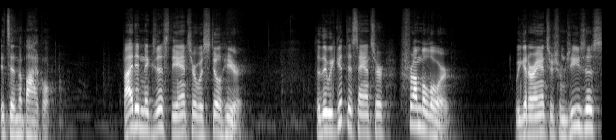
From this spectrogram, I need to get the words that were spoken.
It's in the Bible. If I didn't exist, the answer was still here. So that we get this answer from the Lord. We get our answers from Jesus,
